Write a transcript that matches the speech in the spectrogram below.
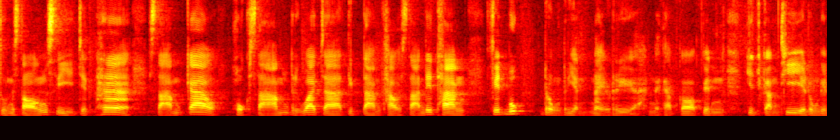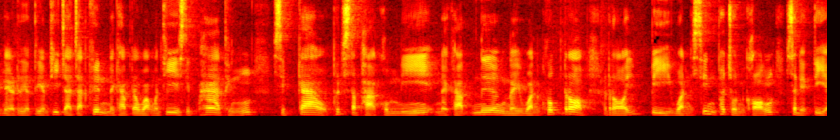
024753963 หรือว่าจะติดตามข่าวสารได้ทาง Facebook โรงเรียนในเรือนะครับก็เป็นกิจกรรมที่โรงเรียนในเรือเตรียมที่จะจัดขึ้นนะครับระหว่างวันที่ 15 ถึง 19 พฤษภาคมนี้นะครับเนื่องในวันครบรอบร้อยปีวันสิ้นพระชนของเสด็จเตี่ย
